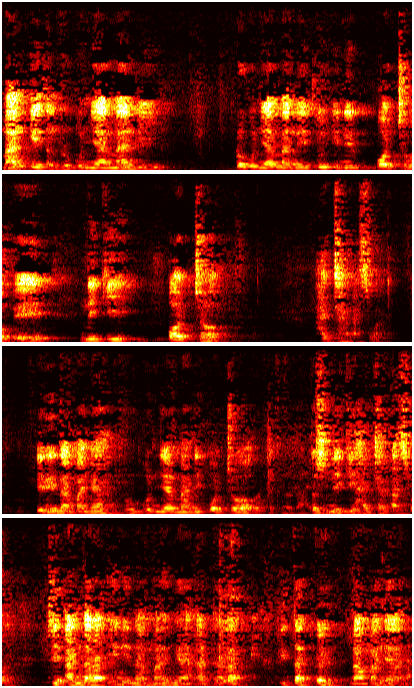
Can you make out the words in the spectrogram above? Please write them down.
mangke ten rukun yamani rukun yamani itu ini pojoke niki pojok hajar aswad. Ini namanya rukun yamani pojok terus niki hajar aswad. Di antara ini namanya adalah kita eh namanya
